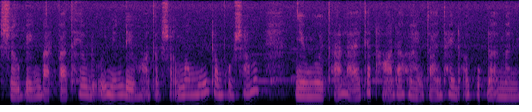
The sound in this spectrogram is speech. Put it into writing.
sự biện bạch và theo đuổi những điều họ thực sự mong muốn trong cuộc sống. Nhiều người tả lại cách họ đã hoàn toàn thay đổi cuộc đời mình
